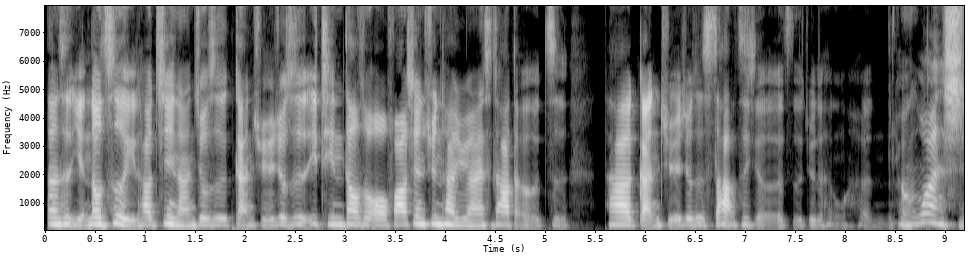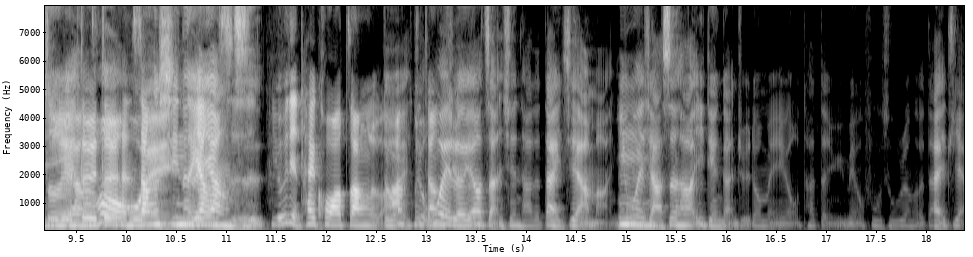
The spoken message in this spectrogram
但是演到这里，他竟然就是感觉就是一听到说哦，发现俊泰原来是他的儿子，他感觉就是杀自己的儿子，觉得很很很惋惜，对对对，很伤心的样子，有一点太夸张了吧？对，就为了要展现他的代价嘛。因为假设他一点感觉都没有，他等于没有付出任何代价，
